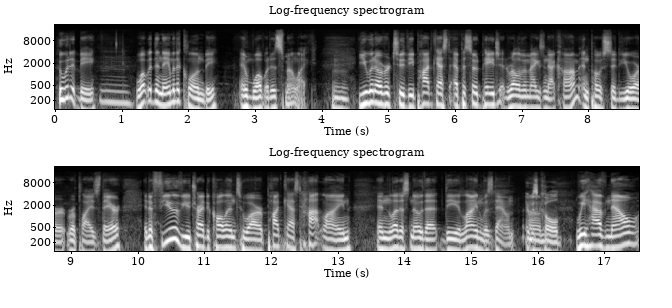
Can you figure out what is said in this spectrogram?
who would it be? Hmm. What would the name of the cologne be? And what would it smell like? Mm-hmm. You went over to the podcast episode page at relevantmagazine.com and posted your replies there. And a few of you tried to call into our podcast hotline and let us know that the line was down. It was cold. We have now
